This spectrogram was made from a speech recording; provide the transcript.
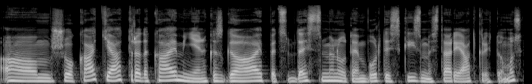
um, šo kaķi atrada kaimiņiene, kas gāja pēc desmit minūtēm burtiski izmest arī atkritumus.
